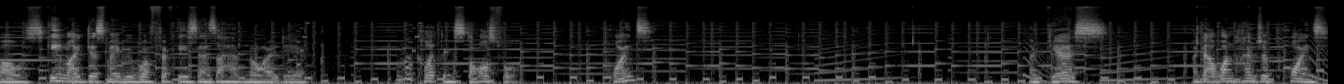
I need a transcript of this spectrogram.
Well, a game like this may be worth 50 cents, I have no idea. What am I collecting stars for? Points? I guess. I got 100 points.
